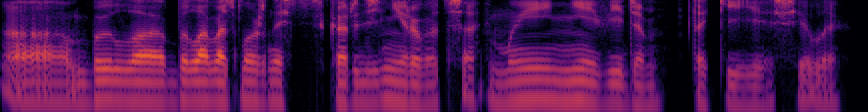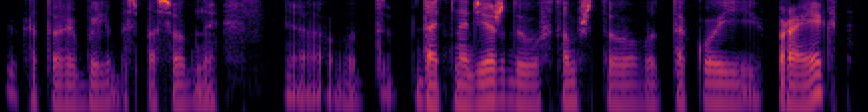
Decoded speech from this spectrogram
э, было, была возможность скоординироваться. Мы не видим такие силы, которые были бы способны э, вот, дать надежду в том, что вот такой проект —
